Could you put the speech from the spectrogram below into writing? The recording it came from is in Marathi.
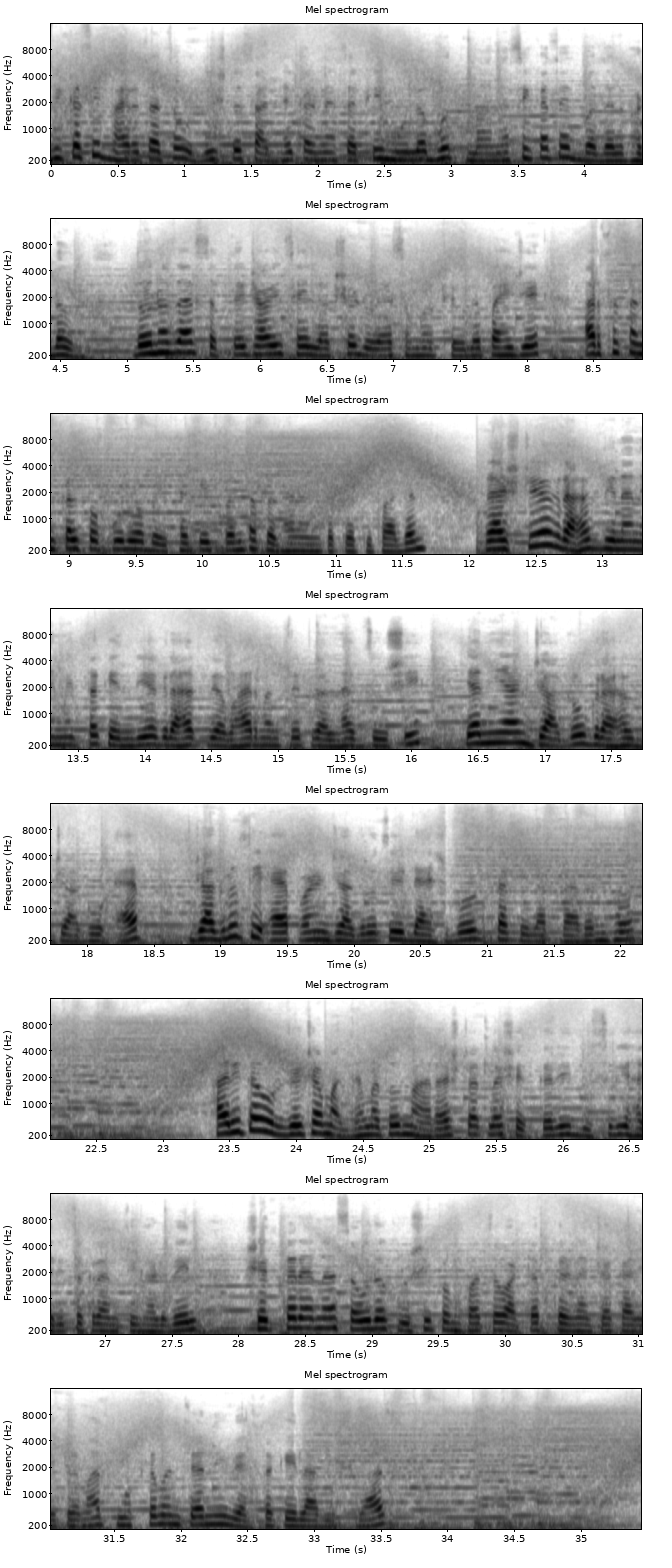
विकसित भारताचं उद्दिष्ट साध्य करण्यासाठी मूलभूत मानसिकतेत बदल घडवून दोन हजार सत्तेचाळीस हे लक्ष डोळ्यासमोर ठेवलं पाहिजे. अर्थसंकल्पपूर्व बैठकीत पंतप्रधानांचं प्रतिपादन. राष्ट्रीय ग्राहक दिनानिमित्त केंद्रीय ग्राहक व्यवहार मंत्री प्रल्हाद जोशी यांनी आज जागो ग्राहक जागो ॲप जागृती ॲप आणि जागृती डॅशबोर्डचा केला प्रारंभ. हरित ऊर्जेच्या माध्यमातून महाराष्ट्रातला शेतकरी दुसरी हरित क्रांती घडवेल. शेतकऱ्यांना सौर कृषी पंपाचं वाटप करण्याच्या कार्यक्रमात मुख्यमंत्र्यांनी व्यक्त केला विश्वास.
